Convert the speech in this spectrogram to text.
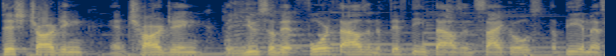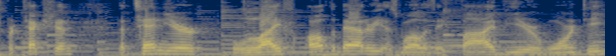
discharging and charging, the use of it, 4,000 to 15,000 cycles, the BMS protection, the 10-year life of the battery as well as a five-year warranty.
